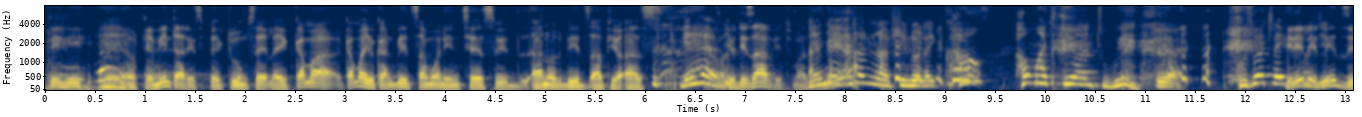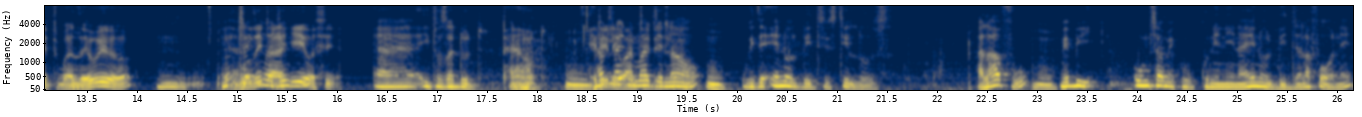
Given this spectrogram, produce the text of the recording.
thingy. Yeah. okay mi ntarespect tu mse like kama kama you can beat someone in chess with anal beads up your ass. Yeah you deserve it hata ninashindwa like how, how much do you want to win? Yeah. He really imagine, needs it maze huyo. Mm. Was it a he or she? uh, it was a dude. Damn. mm. He really wanted imagine it. now Mm. with the anal beads you still lose alafu Mm. maybe umsame ku- kunini na anal beads alafu one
